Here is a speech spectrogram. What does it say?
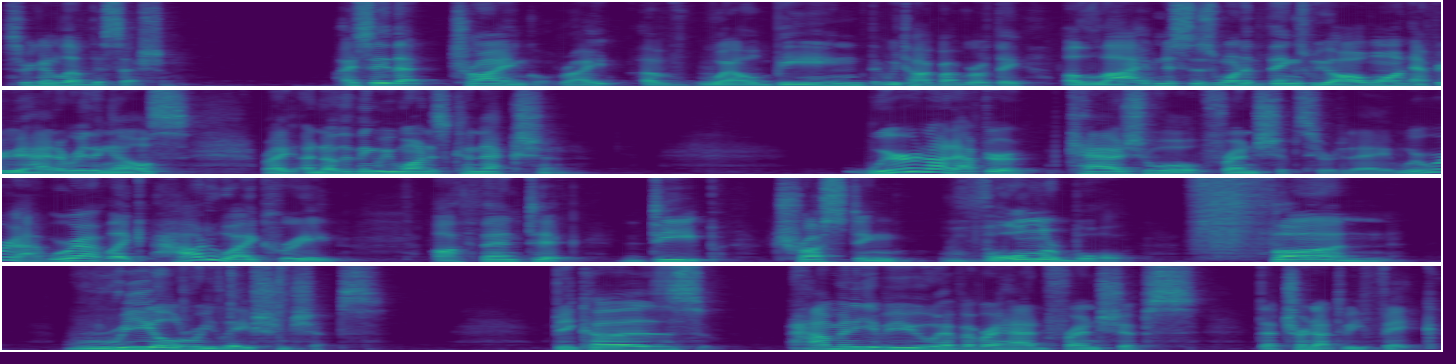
So you're gonna love this session. I say that triangle, right, of well being that we talk about growth day. Aliveness is one of the things we all want after we had everything else, right? Another thing we want is connection. We're not after casual friendships here today. We're at, we're at like, how do I create authentic, deep, trusting, vulnerable, fun, real relationships. Because how many of you have ever had friendships that turned out to be fake?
